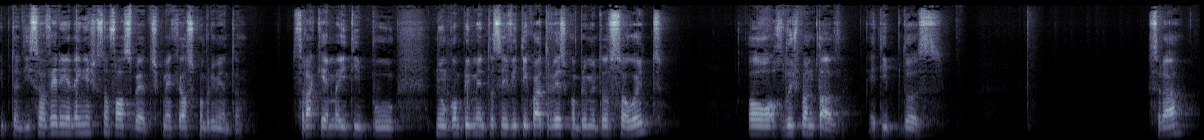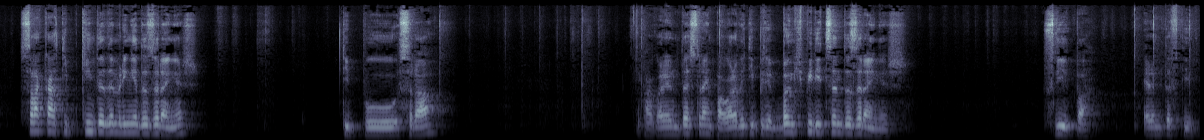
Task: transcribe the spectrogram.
E portanto, e se houverem aranhas que são falso betos, como é que elas se cumprimentam? Será que é meio tipo, não cumprimentam-se 24 vezes, cumprimentam-se só 8? Ou reduz para metade? É tipo doce. Será? Será que há tipo Quinta da Marinha das Aranhas? Tipo, será? Pá, agora era muito estranho, pá. Agora vem tipo, por exemplo, Banco Espírito Santo das Aranhas. Fedido, pá. Era muito fedido.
